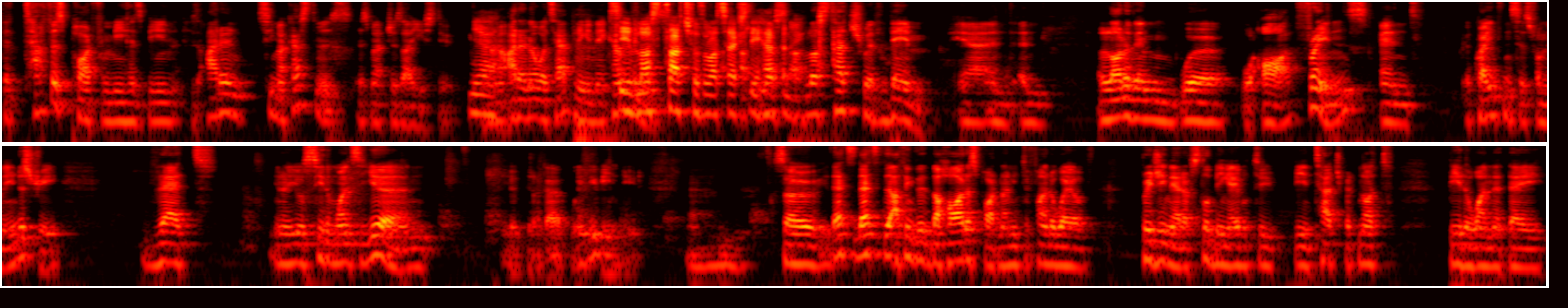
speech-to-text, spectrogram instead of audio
the toughest part for me has been is I don't see my customers as much as I used to. Yeah. You know, I don't know what's happening in their company. So you've lost touch with what's actually I've happening. Lost, I've lost touch with them. Yeah, and and a lot of them were or are friends and acquaintances from the industry that you know you'll see them once a year and you'll be like, oh, where have you been, dude? Um, so that's that's the, I think the, the hardest part, and I need to find a way of bridging that of still being able to be in touch, but not be the one that they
